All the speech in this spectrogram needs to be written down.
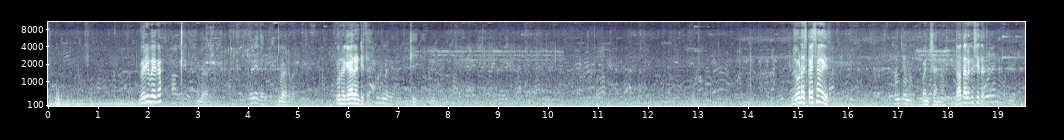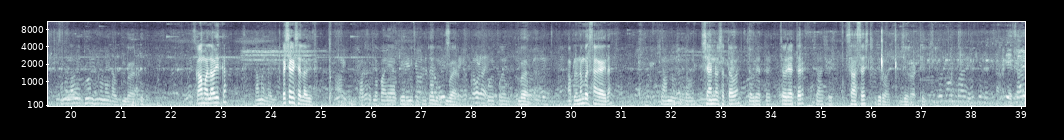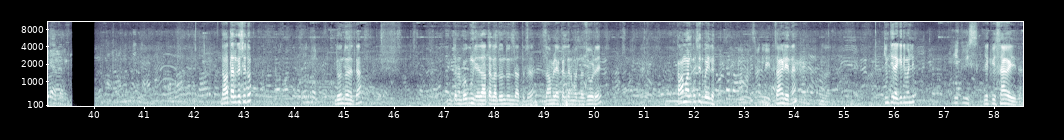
गरीब आहे का? बरं. कोणी धरू द्या. बरं बरं. पूर्ण गॅरंटीचं पूर्ण गॅरंटी ठीक आहे. जोडच काय सांगायचं? पंच्याण्णव. पंच्याण्णव. दाताला कशी तर लावले दोन ह्यानं नाही लावले. बरं. कामाला लावलीत का? कामाला लावले. कशा कशा लावलीत? कागदातल्या पाळ्या पेरणीपासून चालू आहे. बरं. बरं. आपला नंबर सांगा एकदा. शहाण्णव सत्तावन्न. शहाण्णव सत्तावन्न. चौऱ्याहत्तर. चौऱ्याहत्तर. सहासष्ट. सहासष्ट. झिरो आठ. झिरो आठ. ठीक. दाताला कसे तो दोन दोन आहेत का? मित्रांनो बघून घ्या दाताला दोन दोन दात जांभळ्या कलर मधला जोड आहे. कामाला कसे बैल? चांगले आहेत ना. किमतीला किती म्हणली? एकवीस. एकवीस सांगायची तर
